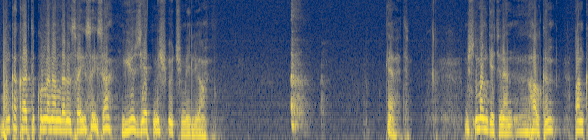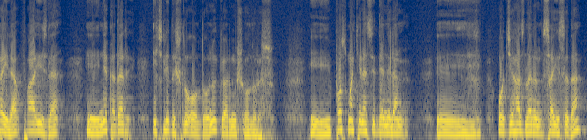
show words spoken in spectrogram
Banka kartı kullananların sayısı ise 173 milyon. Evet. Müslüman geçinen halkın bankayla, faizle e, ne kadar içli dışlı olduğunu görmüş oluruz. E, post makinesi denilen e, o cihazların sayısı da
